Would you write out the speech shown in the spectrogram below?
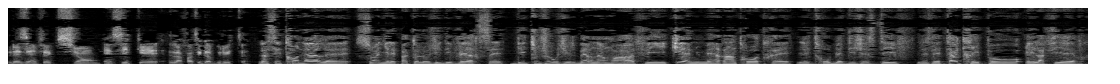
les infections ainsi que la fatigabilité. La citronnelle soigne les pathologies diverses, dit toujours Gilbert Namwahafi, qui énumère entre autres les troubles digestifs, les états grippaux et la fièvre.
